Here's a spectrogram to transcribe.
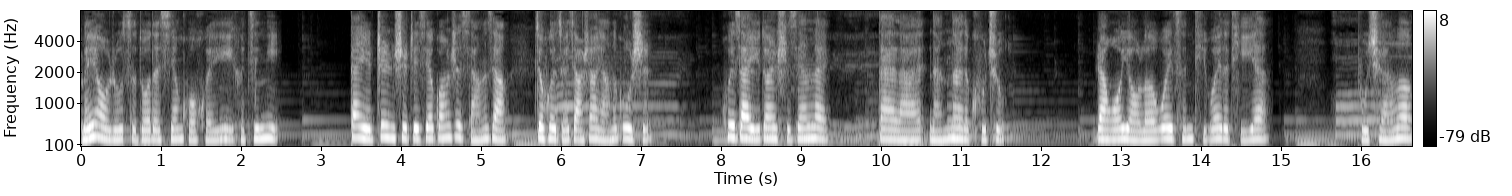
没有如此多的鲜活回忆和经历。但也正是这些，光是想想就会嘴角上扬的故事，会在一段时间内。带来难耐的苦楚，让我有了未曾体味的体验，补全了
